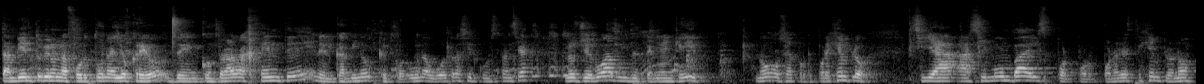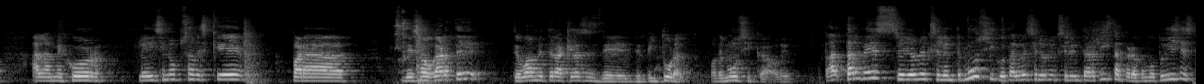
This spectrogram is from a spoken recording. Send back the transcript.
también tuvieron la fortuna, yo creo, de encontrar a gente en el camino que por una u otra circunstancia los llevó a donde tenían que ir, ¿no? O sea, porque, por ejemplo, si a, a Simone Biles, por, por poner este ejemplo, ¿no? A lo mejor le dicen, no, pues, ¿sabes qué? Para desahogarte, te voy a meter a clases de, de pintura o de música. O de... Tal, tal vez sería un excelente músico, tal vez sería un excelente artista, pero como tú dices,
